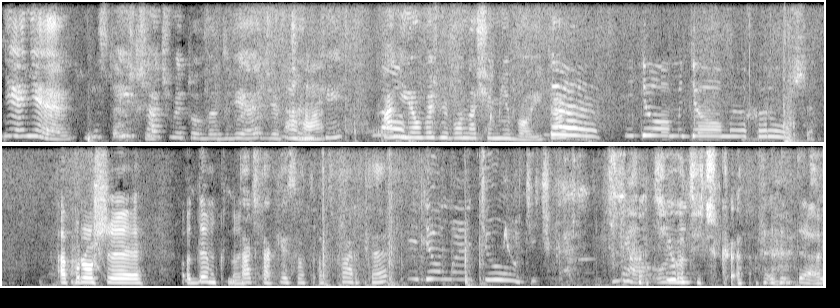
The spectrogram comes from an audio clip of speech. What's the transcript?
nie, nie, i Wystarczy. wsadźmy tu we dwie Aha. dziewczynki. Pani ją weźmie, bo ona się mnie boi, tak? Tak, idziemy, idziemy, хороше. A proszę odemknąć. Tak, tak, jest ot- otwarte. Idziemy, ciuteczka. Ja, on- Ciuticzka, tak.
